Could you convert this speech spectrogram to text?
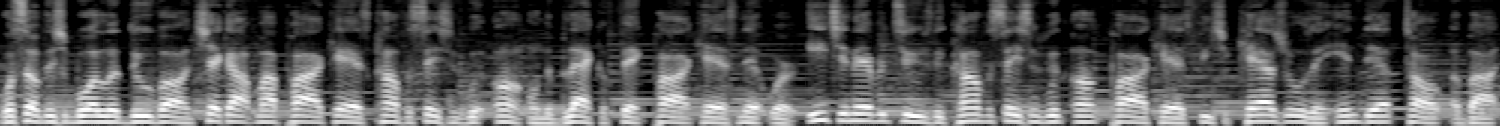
What's up? This your boy Lil Duval, and check out my podcast, Conversations with Unc, on the Black Effect Podcast Network. Each and every Tuesday, Conversations with Unc podcast feature casuals and in-depth talk about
